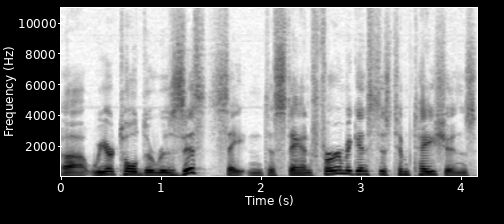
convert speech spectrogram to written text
Uh, we are told to resist Satan, to stand firm against his temptations,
